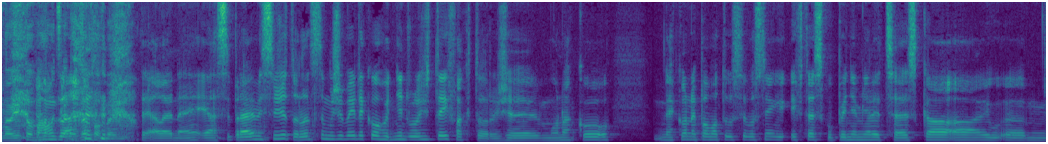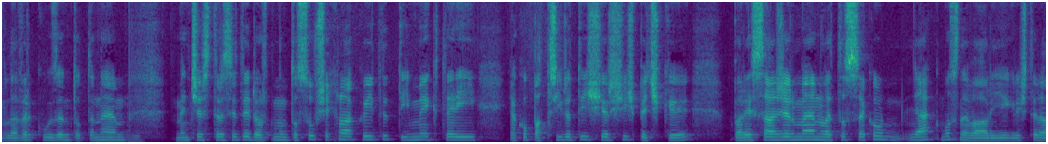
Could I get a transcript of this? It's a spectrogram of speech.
No je to válka, nezapomeň. Ale ne, já si právě myslím, že tohle může být jako hodně důležitý faktor, že Monako jako nepamatuju si vlastně i v té skupině měli CSK a Leverkusen, Tottenham, mm. Manchester City, Dortmund, to jsou všechno takový ty týmy, který jako patří do té širší špičky. Paris Saint-Germain letos jako nějak moc neválí, když teda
